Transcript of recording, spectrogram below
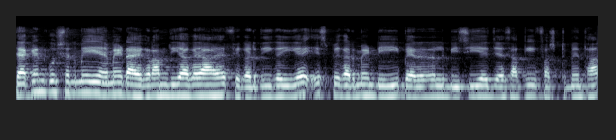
सेकंड क्वेश्चन में ये हमें डायग्राम दिया गया है फिगर दी गई है. इस फिगर में डी पैरेलल बी सी है जैसा कि फ़र्स्ट में था.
